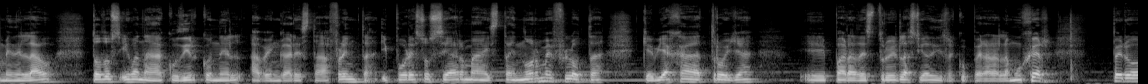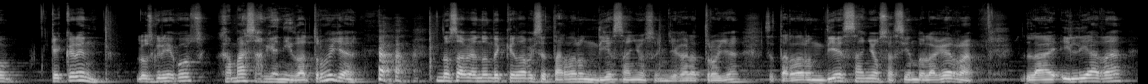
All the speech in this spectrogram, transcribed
Menelao, todos iban a acudir con él a vengar esta afrenta. Y por eso se arma esta enorme flota que viaja a Troya eh, para destruir la ciudad y recuperar a la mujer. Pero, ¿qué creen? Los griegos jamás habían ido a Troya. No sabían dónde quedaba y se tardaron 10 años en llegar a Troya. Se tardaron 10 años haciendo la guerra. La Iliada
